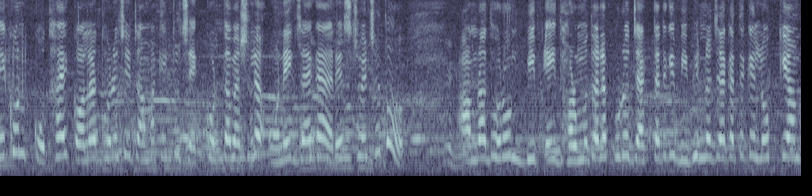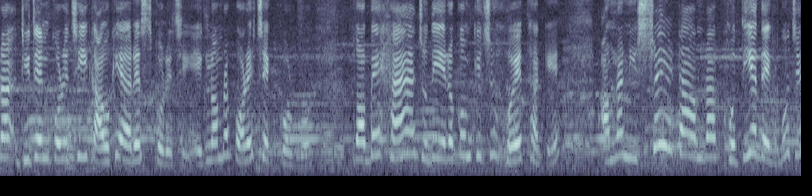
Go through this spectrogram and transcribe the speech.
দেখুন কোথায় কলার ধরেছে এটা আমাকে একটু চেক করতে হবে। আসলে অনেক জায়গায় অ্যারেস্ট হয়েছে তো। আমরা ধরুন এই ধর্মতলা পুরো জায়গা থেকে বিভিন্ন জায়গা থেকে লোককে আমরা ডিটেন করেছি কাউকে অ্যারেস্ট করেছি। এগুলো আমরা পরে চেক করব। তবে হ্যাঁ যদি এরকম কিছু হয়ে থাকে আমরা নিশ্চয়ই এটা আমরা খতিয়ে দেখব যে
